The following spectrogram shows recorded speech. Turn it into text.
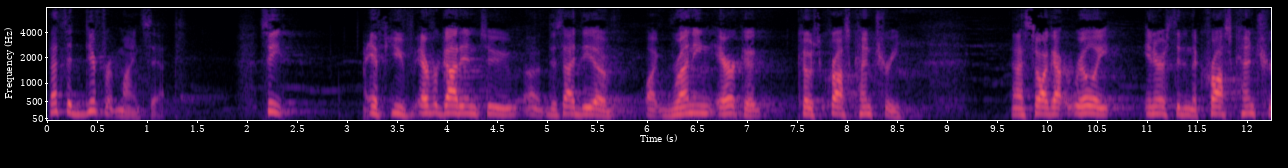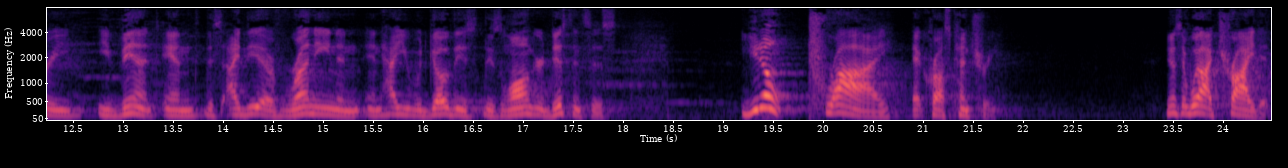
that's a different mindset. See, if you've ever got into uh, this idea of like running, Erica coached cross country. And so I got really interested in the cross country event and this idea of running and, and how you would go these, these longer distances. You don't try at cross country. You don't say, well, I tried it.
